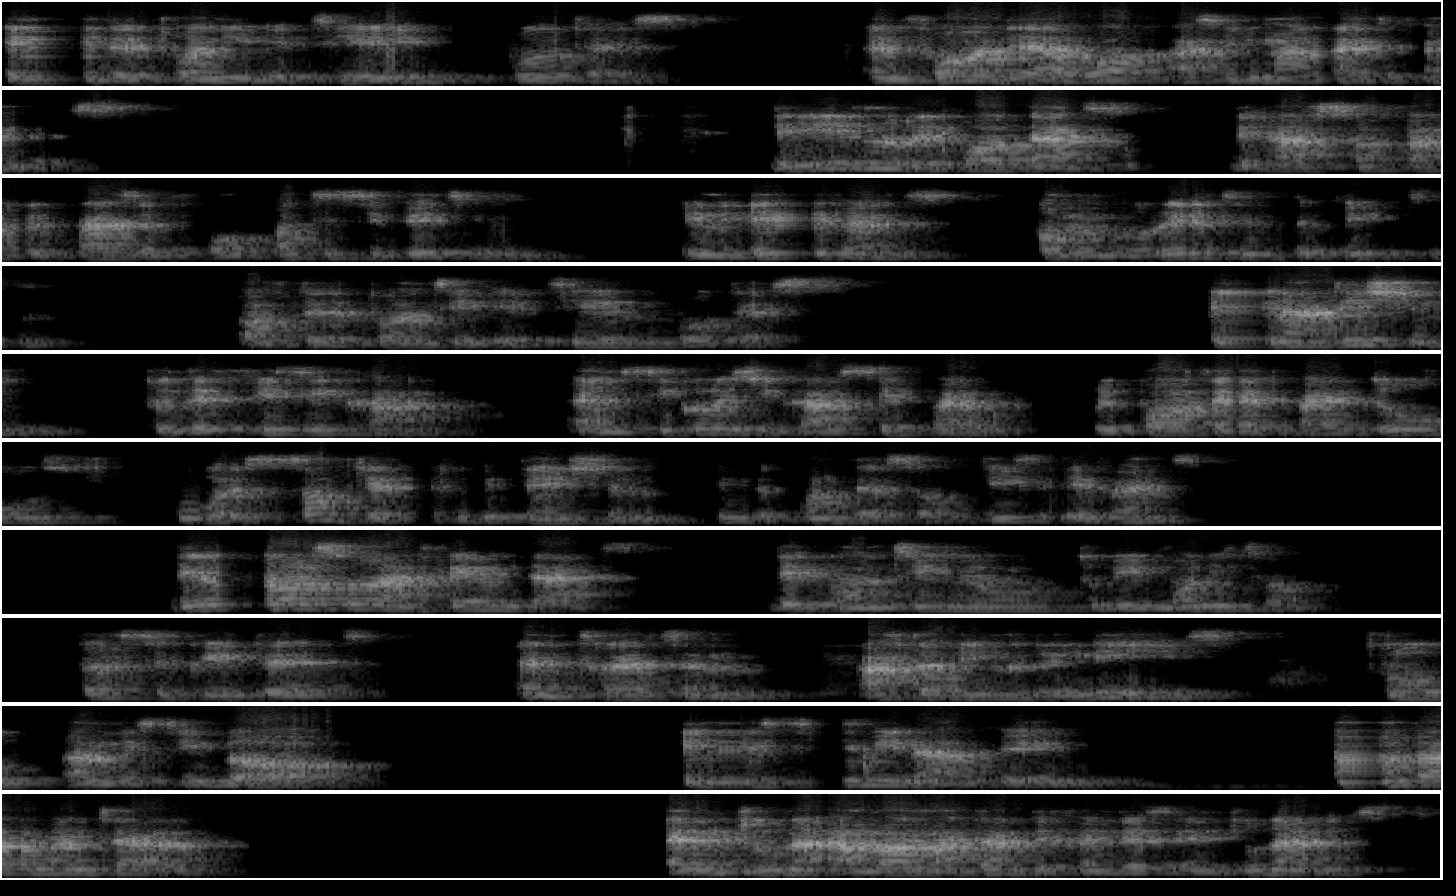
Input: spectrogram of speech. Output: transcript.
in the 2018 protests and for their work as human rights defenders. They even report that they have suffered reprisal for participating in events commemorating the victim of the 2018 protests. In addition to the physical and psychological sequelae reported by those who were subject to detention in the context of these events, they also affirm that they continue to be monitored, persecuted, and threatened after being released through amnesty law. In a similar vein, environmental and environmental defenders and journalists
